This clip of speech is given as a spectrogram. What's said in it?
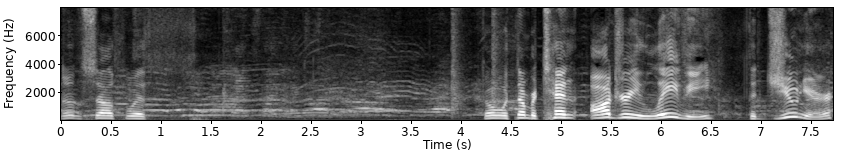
Newton South with going with number 10, Audrey Levy, the junior.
